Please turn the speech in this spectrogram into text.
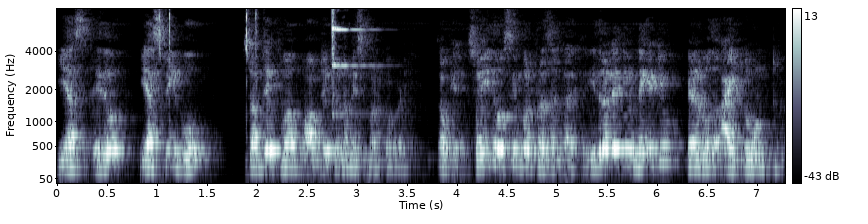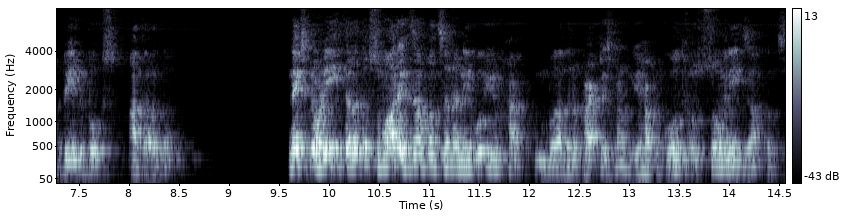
ಎಸ್ ಇದು ಎಸ್ ವಿ ಗೋ ಸಬ್ಜೆಕ್ಟ್ ವರ್ಬ್ ಆಬ್ಜೆಕ್ಟ್ ಅನ್ನು ಮಿಸ್ ಮಾಡ್ಕೋಬೇಡಿ. ಓಕೆ ಸೊ ಇದು ಸಿಂಪಲ್ ಪ್ರೆಸೆಂಟ್ ಆಯಿತು. ಇದರಲ್ಲಿ ನೀವು ನೆಗೆಟಿವ್ ಹೇಳ್ಬೋದು ಐ ಡೋಂಟ್ ರೀಡ್ ಬುಕ್ಸ್ ಆ ಥರದ್ದು ನೆಕ್ಸ್ಟ್ ನೋಡಿ, ಈ ಥರದ್ದು ಸುಮಾರು ಎಕ್ಸಾಂಪಲ್ಸ್ ಅನ್ನು ನೀವು ಯು ಹ್ಯಾವ್ ಅದನ್ನು ಪ್ರಾಕ್ಟೀಸ್ ಮಾಡಿ. You have to go through so many examples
